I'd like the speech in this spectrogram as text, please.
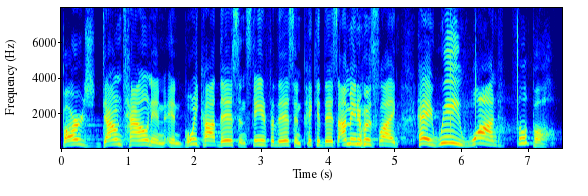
barge downtown and, and boycott this and stand for this and picket this. I mean, it was like, hey, we want football.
